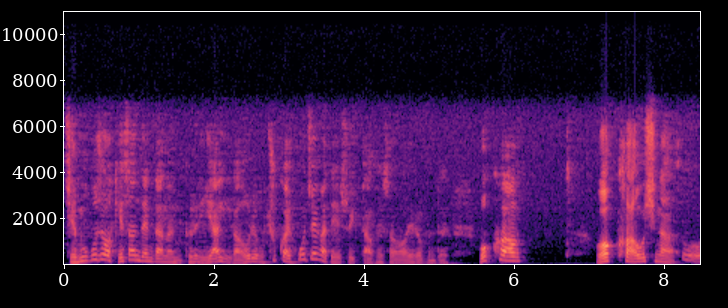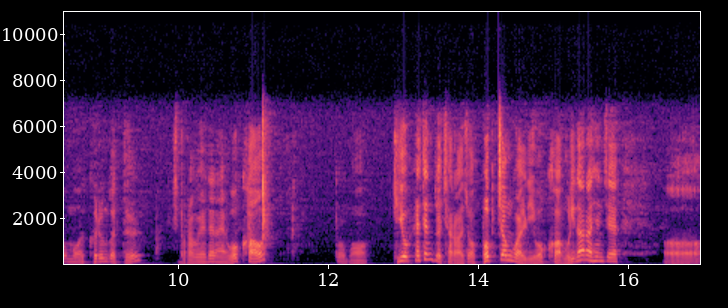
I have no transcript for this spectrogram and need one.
재무구조가 개선된다는 그런 이야기가 어려운 주가의 호재가 될 수 있다고 해서 여러분들 워크아웃 워크아웃이나 어, 뭐 그런 것들 뭐라고 해야 되나요? 워크아웃 또 뭐 기업 회생 절차라고 하죠. 법정 관리 워크아웃 우리나라 현재 어,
